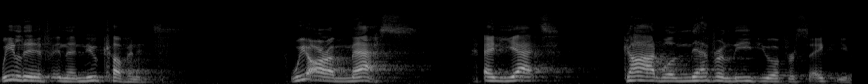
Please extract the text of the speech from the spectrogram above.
we live in the new covenant. We are a mess, and yet God will never leave you or forsake you.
